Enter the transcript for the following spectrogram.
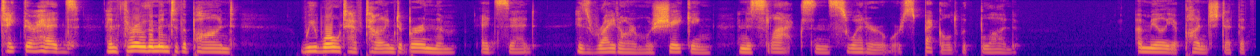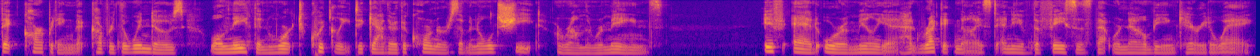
Take their heads and throw them into the pond. We won't have time to burn them, Ed said. His right arm was shaking, and his slacks and sweater were speckled with blood. Amelia punched at the thick carpeting that covered the windows, while Nathan worked quickly to gather the corners of an old sheet around the remains. If Ed or Amelia had recognized any of the faces that were now being carried away,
